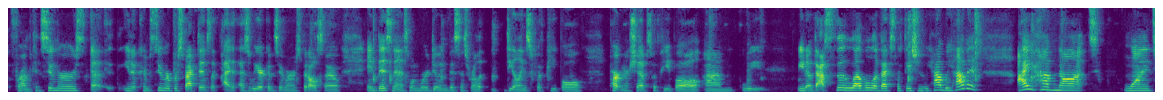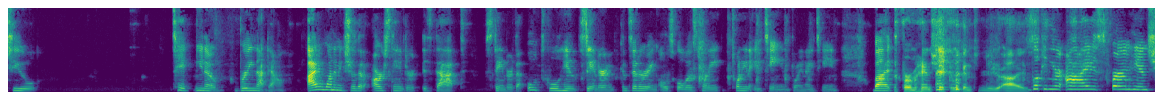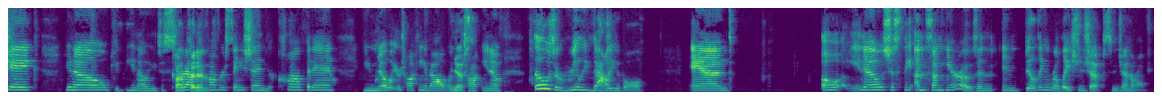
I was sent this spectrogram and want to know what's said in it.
from consumers uh, you know consumer perspectives like I, as we are consumers but also in business when we're doing business re- dealings with people partnerships with people um we you know that's the level of expectation we have we haven't i have not wanted to take you know bring that down i want to make sure that our standard is that standard, that old school hand standard, considering old school was 20, 2018, 2019. But firm handshake, look into your eyes. Look in your eyes, firm handshake. You know, you, you know, you just start confident. out a conversation, you're confident, you know what you're talking about when yes. you're talking, you know, those are really valuable. And oh, you know, it's just the unsung heroes and in, in building relationships in general.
